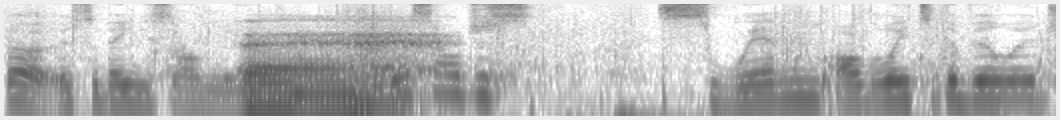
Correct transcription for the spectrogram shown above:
Oh, it's a baby zombie. Uh. I guess I'll just swim all the way to the village.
